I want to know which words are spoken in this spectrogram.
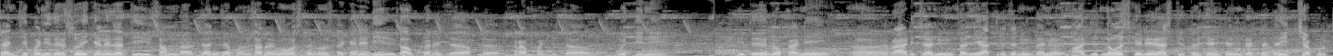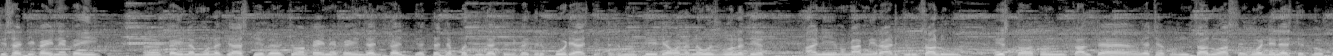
त्यांची पण इथे सोय केली जाते. समजा त्यांच्या पण सारं व्यवस्था व्यवस्था केलेली आहे. गावकऱ्याच्या आपल्या ग्रामपंचायतच्या वतीने. इथे लोकांनी राडीच्या निमित्ताने यात्रेच्या निमित्ताने आधीच नवस केलेले असते तर ज्यां त्याच्या इच्छापूर्तीसाठी काही ना काही काहीला मुलाचे असते तर किंवा काही ना काही ज्या काही त्याच्या पद्धती त्याचे काहीतरी कोडे असते त्याच्यामुळे ते देवाला नवस बोलत येत आणि मग आम्ही राडीतून चालू इस्तवातून चालत्या याच्यातून चालू असं बोललेले असतात लोक.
